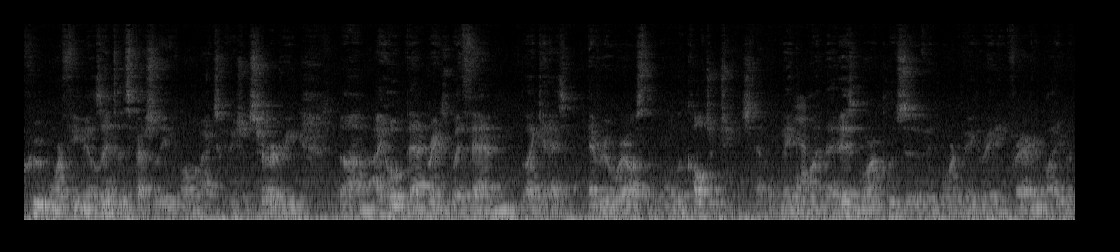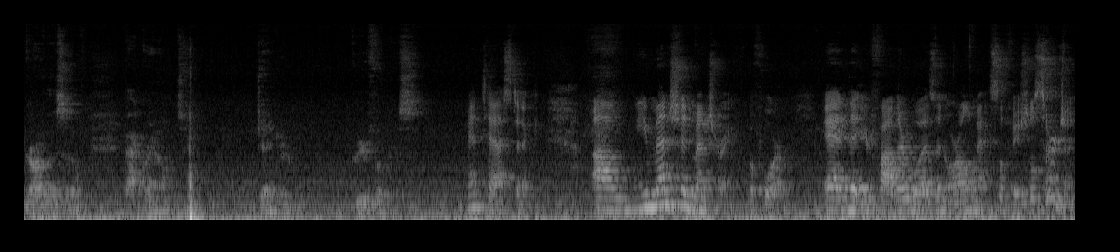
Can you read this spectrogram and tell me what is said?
recruit more females into the specialty of oral maxillofacial surgery, um, I hope that brings with them, like it has everywhere else in the world, a culture change that will make Yeah. one that is more inclusive and more invigorating for everybody, regardless of background, gender, career focus. Fantastic. Um, you mentioned mentoring before, and that your father was an oral maxillofacial surgeon.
